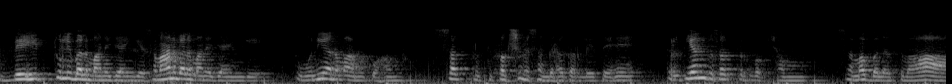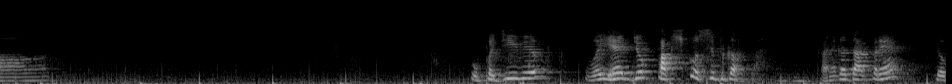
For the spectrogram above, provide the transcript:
वे ही तुल्य बल माने जाएँगे समान बल माने जाएँगे। तो उन्हीं अनुमानों को हम सत प्रतिपक्ष में संग्रह कर लेते हैं। तृतीयंत सत प्रतिपक्षम समबलत्वाद उपजीव्य वही है जो पक्ष को सिद्ध करता है। कहने का तात्पर्य, जो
